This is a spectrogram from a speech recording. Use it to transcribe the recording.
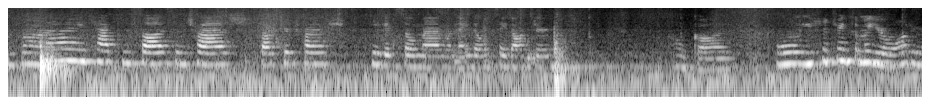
Hi, Captain Sauce and Trash, Dr. Trash. He gets so mad when I don't say doctor. Oh, God. Well, you should drink some of your water.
